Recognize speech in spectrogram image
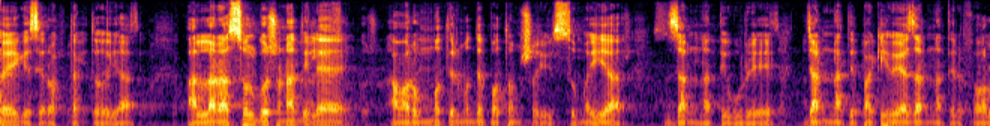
হয়ে গেছে, রক্তাক্ত হইয়া। আল্লাহ রাসুল ঘোষণা দিলে, আমার উম্মতের মধ্যে প্রথম শহীদ সুমাইয়া জান্নাতে উড়ে, জান্নাতে পাখি হইয়া জান্নাতের ফল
